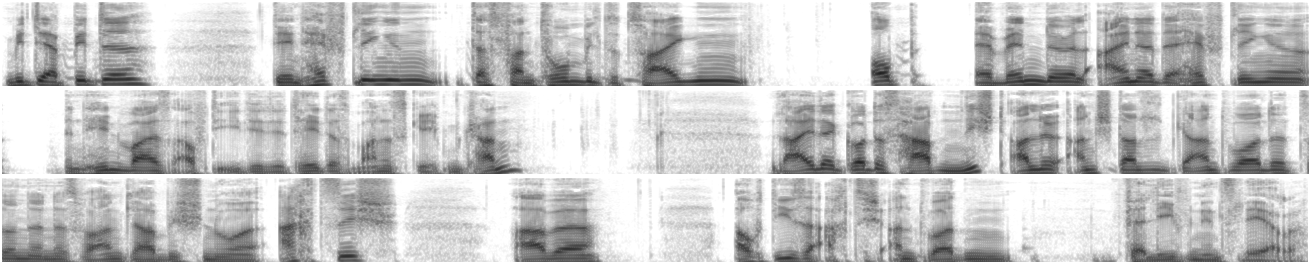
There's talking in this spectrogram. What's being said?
mit der Bitte, den Häftlingen das Phantombild zu zeigen, ob eventuell einer der Häftlinge einen Hinweis auf die Identität des Mannes geben kann. Leider Gottes haben nicht alle Anstalten geantwortet, sondern es waren, glaube ich, nur 80. Aber auch diese 80 Antworten verliefen ins Leere.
